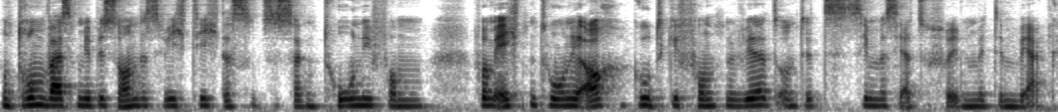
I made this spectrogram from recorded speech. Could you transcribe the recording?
Und darum war es mir besonders wichtig, dass sozusagen Toni vom, vom echten Toni auch gut gefunden wird. Und jetzt sind wir sehr zufrieden mit dem Werk.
